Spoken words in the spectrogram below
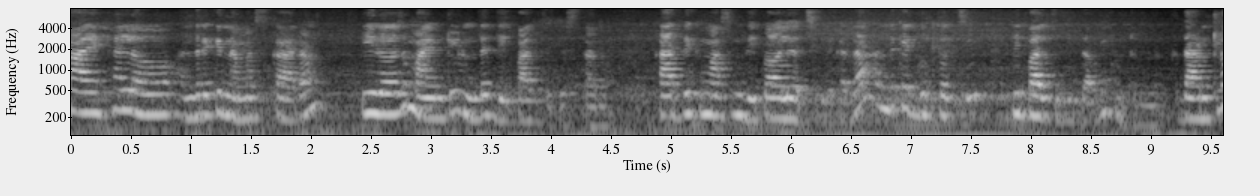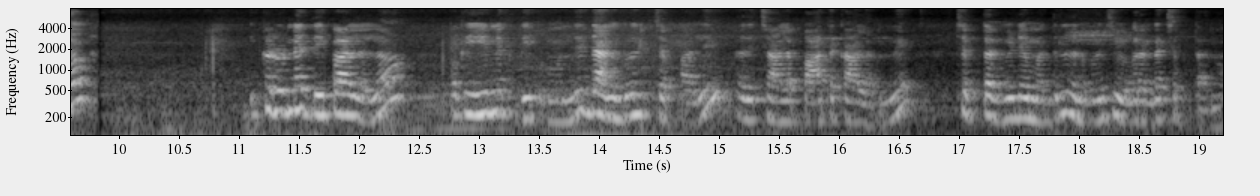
హాయ్ హలో అందరికీ నమస్కారం. ఈరోజు మా ఇంట్లో ఉండే దీపాలు చూపిస్తాను. కార్తీక మాసం దీపావళి వచ్చింది కదా అందుకే గుర్తొచ్చి దీపాలు చూపిద్దాం అనుకుంటున్నాను దాంట్లో ఇక్కడ ఉండే దీపాలలో ఒక యూనిక్ దీపం ఉంది. దాని గురించి చెప్పాలి. అది చాలా పాతకాలంది చెప్తాను వీడియో మధ్యలో దాని గురించి వివరంగా చెప్తాను.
